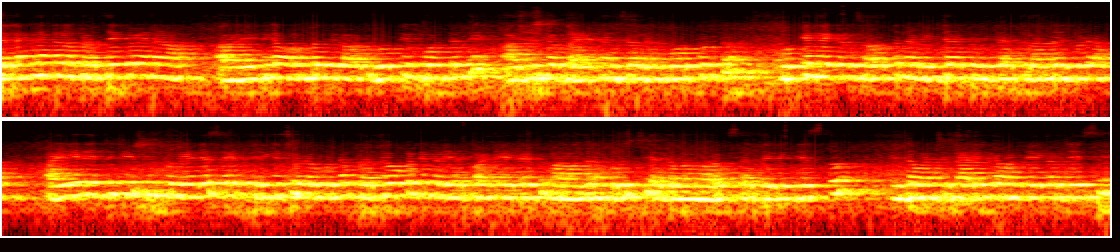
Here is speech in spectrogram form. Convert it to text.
తెలంగాణలో ప్రత్యేకమైన ఇదిగా ఉంటుంది కాబట్టి గుర్తింపు ఉంటుంది. ఆ దిశగా ప్రయత్నించాలని కోరుకుంటూ ముఖ్యంగా ఇక్కడ చదువుతున్న విద్యార్థి విద్యార్థులందరూ కూడా హైయర్ ఎడ్యుకేషన్కు వేరే సైడ్ తిరిగి చూడకుండా ప్రతి ఒక్కటి ఇక్కడ ఏర్పాటు అయ్యేటట్టు మనం అందరం కృషి చేద్దామని మరొకసారి తెలియజేస్తూ ఇంత మంచి కార్యక్రమం టేకప్ చేసి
